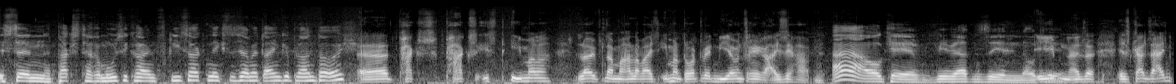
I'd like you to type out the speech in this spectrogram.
Ist denn Pax Terra Musica in Friesack nächstes Jahr mit eingeplant bei euch? Äh, Pax, Pax ist immer, läuft normalerweise immer dort, wenn wir unsere Reise haben. Ah, okay, wir werden sehen. Okay. Eben, also es kann sein,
